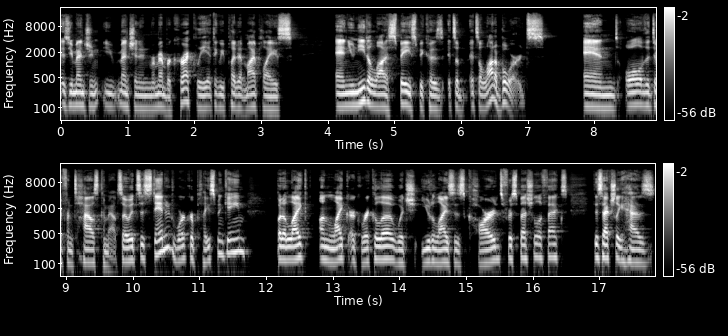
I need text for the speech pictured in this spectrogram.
as you mentioned, you mentioned and remember correctly, I think we played it at my place, and you need a lot of space because it's a it's a lot of boards, and all of the different tiles come out. So it's a standard worker placement game, but alike unlike Agricola, which utilizes cards for special effects, this actually has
